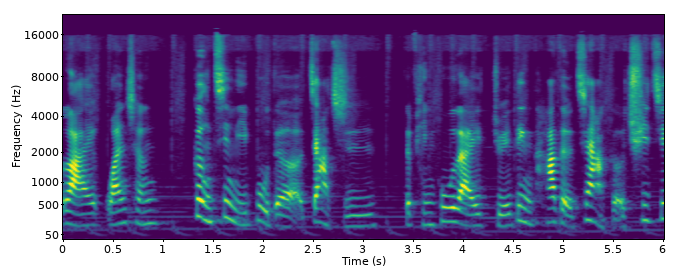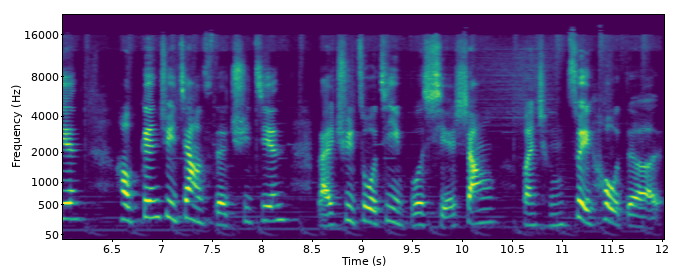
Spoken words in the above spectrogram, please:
来完成更进一步的价值的评估，来决定它的价格区间，然后根据这样子的区间来去做进一步的协商，完成最后的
